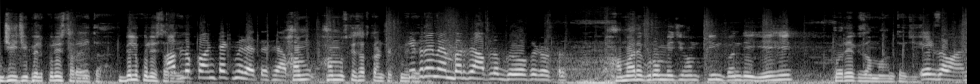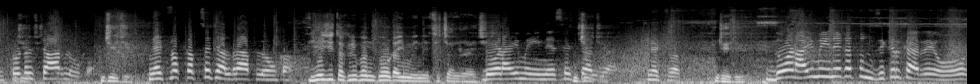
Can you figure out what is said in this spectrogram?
जी जी बिल्कुल इस तरह ही था। बिल्कुल इस तरह आप लोग कांटेक्ट में रहते थे आप? हम हम उसके साथ कांटेक्ट में कितने मेंबर्स हैं आप लोग ग्रोह के टोटल हमारे ग्रुप में जी हम तीन बंदे ये हैं और एक जमान था जी। एक जवान टोटल चार लोग हैं। जी जी। नेटवर्क कब से चल रहा है आप लोगों का? ये जी तकरीबन दो ढाई महीने से चल रहा है जी। दो ढाई महीने से चल रहा है नेटवर्क जी जी। दो ढाई महीने का तुम ज़िक्र कर रहे हो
